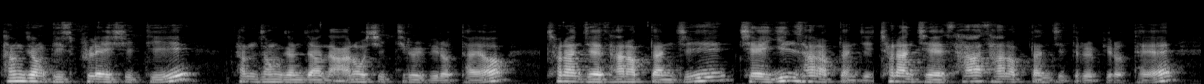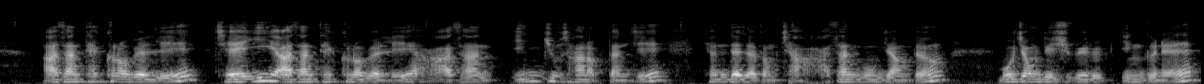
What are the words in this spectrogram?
탕정 디스플레이 시티, 삼성전자 나노시티를 비롯하여 천안 제3산업단지, 제1산업단지, 천안 제4산업단지들을 비롯해 아산 테크노밸리, 제2 아산 테크노밸리, 아산 인주산업단지, 현대자동차 아산공장 등 모종 디슈빌 인근에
